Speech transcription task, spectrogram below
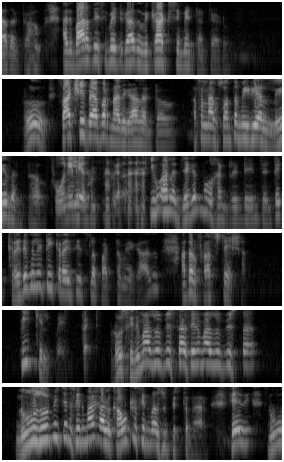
కాదంటావు అది భారతీయ సిమెంట్ కాదు వికాట్ సిమెంట్ అంటాడు. ఇప్పుడు సాక్షి పేపర్ నాది కాదంటావు అసలు నాకు సొంత మీడియా లేదంటావు ఫోనే లేదంటున్నారు కదా. ఇవాళ జగన్మోహన్ రెడ్డి ఏంటంటే క్రెడిబిలిటీ క్రైసిస్లో పట్టడమే కాదు అతను ఫ్రస్ట్రేషన్. పీక్ వెళ్ళిపోయింది. రైట్ ఇప్పుడు సినిమా చూపిస్తా సినిమా చూపిస్తా. నువ్వు చూపించిన సినిమాకి వాళ్ళు కౌంటర్ సినిమా చూపిస్తున్నారు. ఏది? నువ్వు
